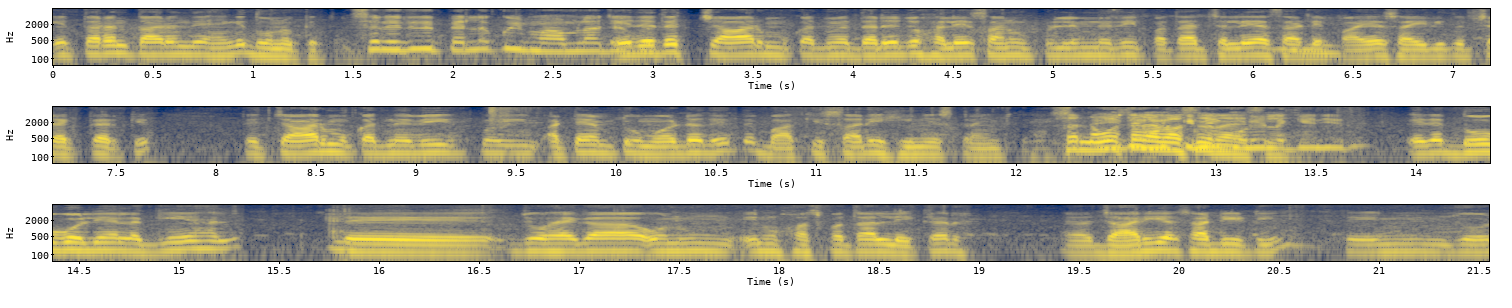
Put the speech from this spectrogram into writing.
ਇਹ ਤਰਨ ਤਾਰਨ ਦੇ ਹੈਗੇ ਦੋਨੋਂ ਕਿਤੋਂ। ਸਰ ਇਹਦੇ ਤੇ ਪਹਿਲਾਂ ਕੋਈ ਮਾਮਲਾ ਜਾਂ ਇਹਦੇ ਤੇ ਚਾਰ ਮੁਕਦਮੇ ਦਰਜ ਹੈ ਜੋ ਹਲੇ ਸਾਨੂੰ ਪ੍ਰੀਲਿਮਿਨਰੀ ਪਤਾ ਚੱਲਿਆ ਸਾਡੇ ਪਾਇਸ ਆਈਡੀ ਤੋਂ ਚੈੱਕ ਕਰਕੇ। ਤੇ ਚਾਰ ਮੁਕਦਮੇ ਵੀ ਕੋਈ ਅਟੈਂਪਟ ਟੂ ਮਰਡਰ ਦੇ ਤੇ ਬਾਕੀ ਸਾਰੇ ਹੀਨੀਅਸ ਕ੍ਰਾਈਮਸ ਦੇ ਸਰ ਨਮਸਤੇ ਮੈਂ ਵਾਸਤੇ ਗੋਲੀਆਂ ਸੀ। ਲੱਗੀਆਂ ਜੀ ਇਹਦੇ? ਇਹਦੇ ਦੋ ਗੋਲੀਆਂ ਲੱਗੀਆਂ ਹਲੇ। ਤੇ ਜੋ ਹੈਗਾ ਉਹਨੂੰ ਇਹਨੂੰ ਹਸਪਤਾਲ ਲੈ ਕੇ ਜਾ ਰਹੀ ਹੈ ਸਾਡੀ ਟੀਮ। ਤੇ ਇਹਨੂੰ ਜੋ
